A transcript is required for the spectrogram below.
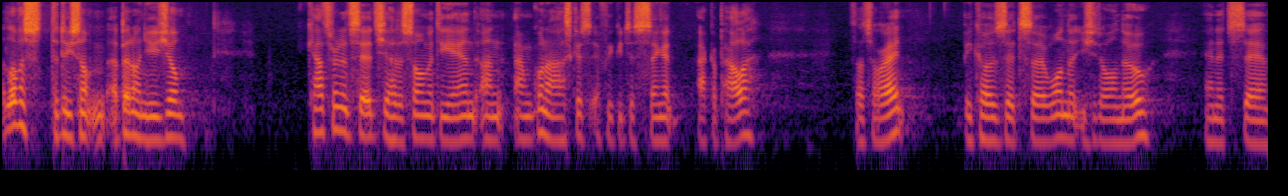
I'd love us to do something a bit unusual. Catherine had said she had a song at the end, and I'm going to ask us if we could just sing it a cappella, if that's all right because it's uh, one that you should all know. And it's uh,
